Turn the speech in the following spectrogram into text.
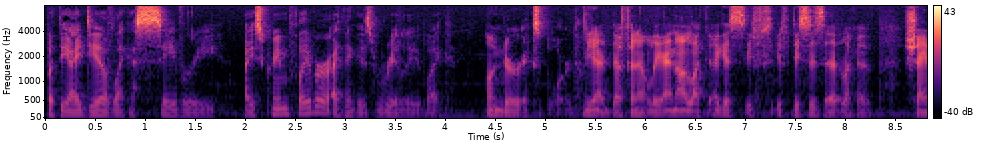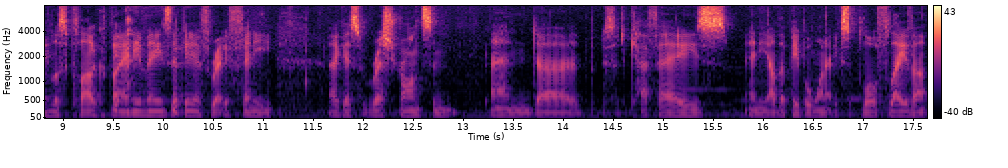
But the idea of like a savory ice cream flavor, I think, is really like underexplored. Yeah, definitely. And I like. I guess if if this is a like a shameless plug by any means, if if any, I guess restaurants and and uh, sort of cafes, any other people want to explore flavor,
